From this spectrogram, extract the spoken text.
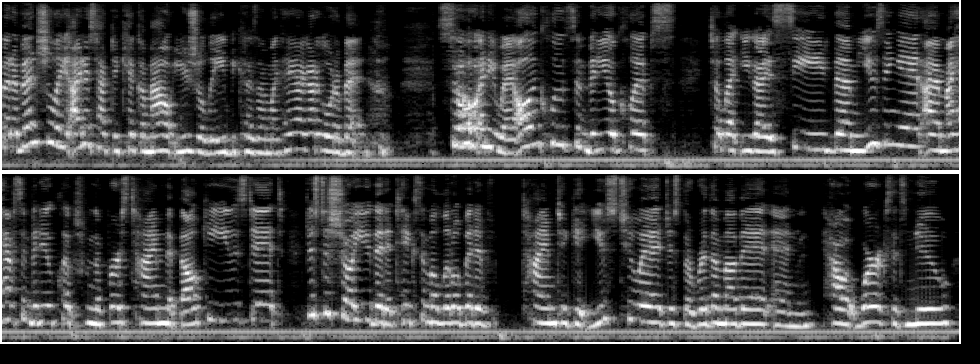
but eventually I just have to kick them out usually because I'm like, hey, I gotta go to bed. So anyway, I'll include some video clips to let you guys see them using it. Um, I have some video clips from the first time that Belky used it, just to show you that it takes them a little bit of time to get used to it, just the rhythm of it and how it works. It's new.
